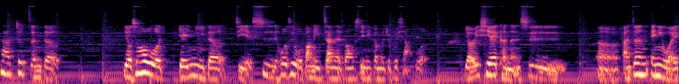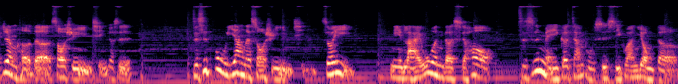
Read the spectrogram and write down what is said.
那就真的有时候我给你的解释，或是我帮你粘的东西，你根本就不想问。有一些可能是。呃，反正 anyway，任何的搜寻引擎就是只是不一样的搜寻引擎，所以你来问的时候，只是每一个占卜师习惯用的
